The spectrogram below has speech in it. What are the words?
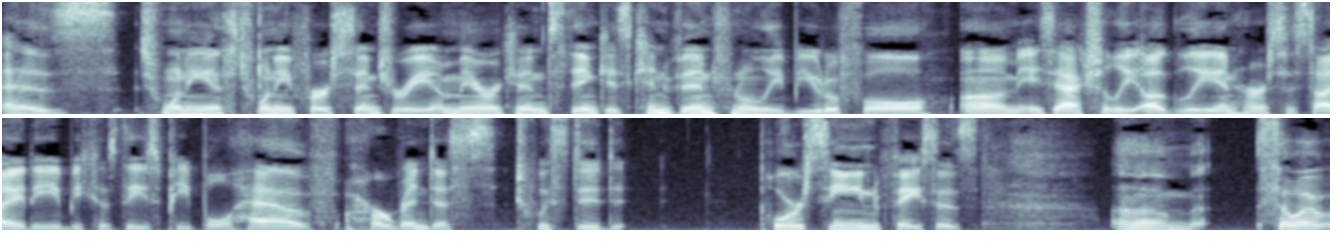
as 20th, 21st century Americans think is conventionally beautiful, um, is actually ugly in her society because these people have horrendous, twisted, porcine faces. Um, so I,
